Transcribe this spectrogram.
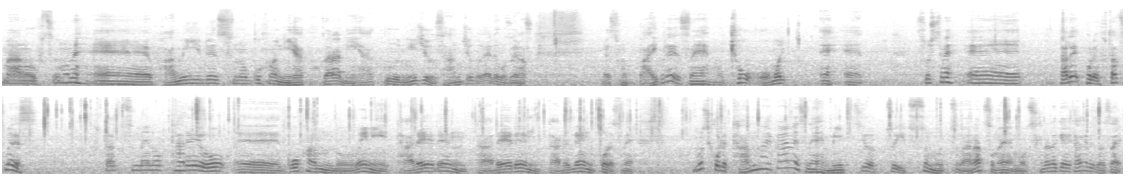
まあ、あの普通のね、えー、ファミレスのご飯200から220、30ぐらいでございます。その倍ぐらいですね。もう超大盛り。ねえー、そしてね、えータレこれ2つ目です2つ目のタレを、えー、ご飯の上にタレレンタレレンタレレンこうですねもしこれ足んない場合ですね3つ4つ5つ6つ7つねもう好きなだけかけてください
